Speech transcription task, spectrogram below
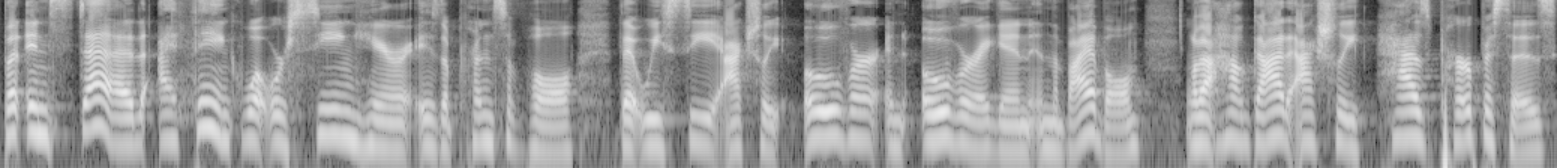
But instead, I think what we're seeing here is a principle that we see actually over and over again in the Bible about how God actually has purposes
